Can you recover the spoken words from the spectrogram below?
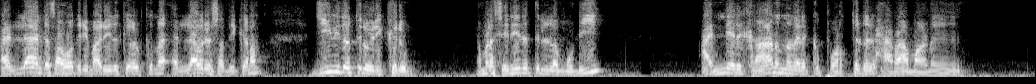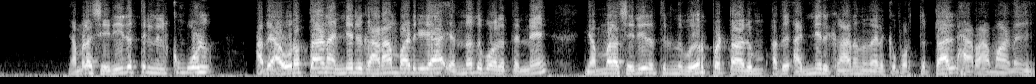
എല്ലാ എന്റെ സഹോദരിമാരും ഇത് കേൾക്കുന്ന എല്ലാവരും ശ്രദ്ധിക്കണം. ജീവിതത്തിൽ ഒരിക്കലും നമ്മുടെ ശരീരത്തിലുള്ള മുടി അന്യര് കാണുന്ന നിലയ്ക്ക് പുറത്തിടൽ ഹറാമാണ്. നമ്മളെ ശരീരത്തിൽ നിൽക്കുമ്പോൾ അത് ഔറത്താണ് അന്യര് കാണാൻ പാടില്ല എന്നതുപോലെ തന്നെ നമ്മളെ ശരീരത്തിൽ നിന്ന് വേർപ്പെട്ടാലും അത് അന്യര് കാണുന്ന നിലയ്ക്ക് പുറത്തിട്ടാൽ ഹറാമാണ്.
